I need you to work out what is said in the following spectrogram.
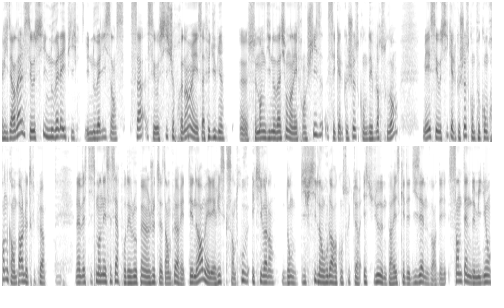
Returnal, c'est aussi une nouvelle IP, une nouvelle licence. Ça, c'est aussi surprenant et ça fait du bien. Euh, ce manque d'innovation dans les franchises, c'est quelque chose qu'on déplore souvent, mais c'est aussi quelque chose qu'on peut comprendre quand on parle de AAA. L'investissement nécessaire pour développer un jeu de cette ampleur est énorme et les risques s'en trouvent équivalents. Donc difficile d'en vouloir aux constructeurs et studios de ne pas risquer des dizaines, voire des centaines de millions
